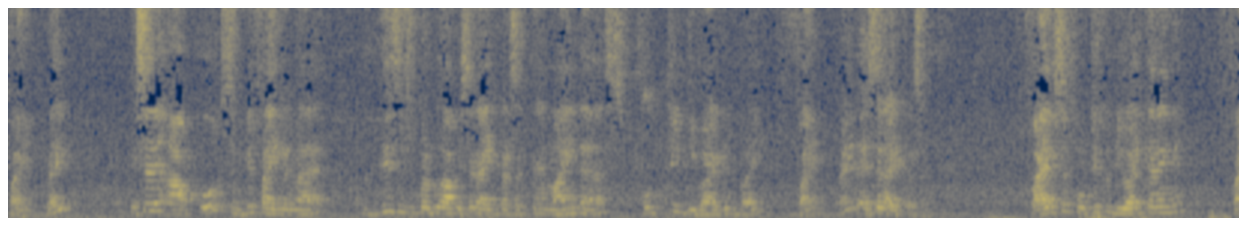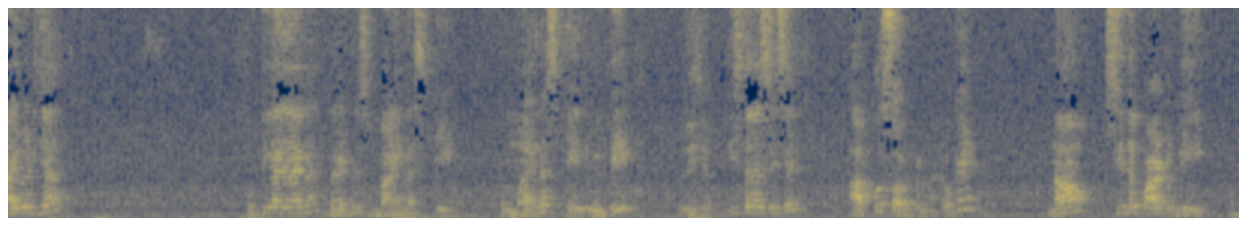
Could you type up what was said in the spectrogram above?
five right इसे आपको सिंप्लीफाई करना है। दिस इज़ इक्वल टू आप इसे राइट कर सकते हैं, minus forty divided by five right ऐसे राइट कर सकते हैं। फाइव से फोर्टी को डिवाइड करेंगे। फाइव एट जा फोर्टी आ जाएगा। दैट मीन्स माइनस एट तो minus eight will be result इस तरह से इसे आपको सॉल्व करना है okay now see the part B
